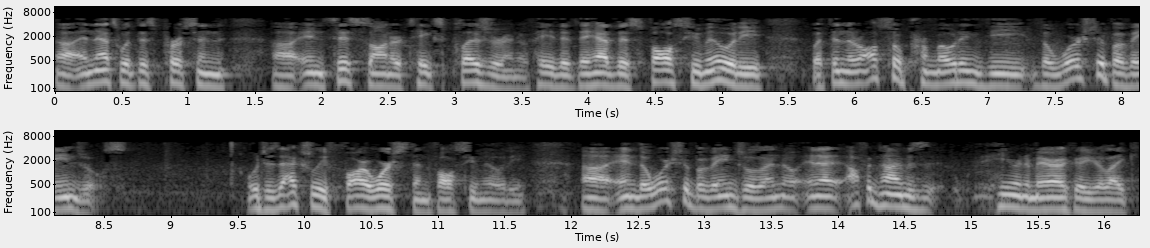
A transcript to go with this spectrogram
uh, and that's what this person uh, insists on or takes pleasure in. Of hey, that they have this false humility, but then they're also promoting the the worship of angels, which is actually far worse than false humility. Uh, and the worship of angels, I know, and I, oftentimes here in America, you're like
